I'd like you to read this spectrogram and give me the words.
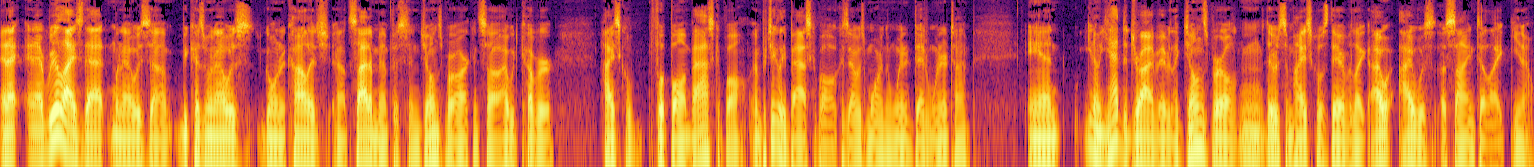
and I and I realized that when I was um, because when I was going to college outside of Memphis in Jonesboro, Arkansas, I would cover high school football and basketball, and particularly basketball because that was more in the winter, dead winter time. And you know, you had to drive every like Jonesboro. Mm, there was some high schools there, but like I I was assigned to like you know,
